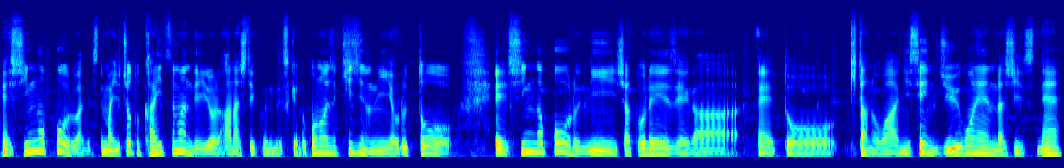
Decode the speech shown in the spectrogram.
えシンガポールはですね、まあ、ちょっとかいつまんでいろいろ話していくんですけどこの記事によるとえシンガポールにシャトレーゼが、えー、と来たのは2015年らしいですね。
